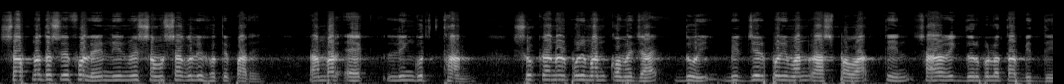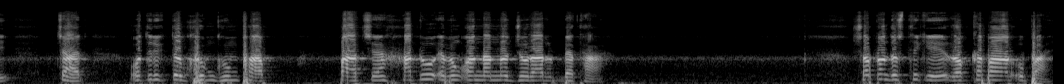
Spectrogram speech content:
স্বপ্নদোষের ফলে নির্মের সমস্যাগুলি হতে পারে। নাম্বার এক, লিঙ্গোত্থান। শুক্রাণুর পরিমাণ কমে যায়। দুই, বীর্যের পরিমাণ হ্রাস পাওয়া। তিন, শারীরিক দুর্বলতা বৃদ্ধি। চার, অতিরিক্ত ঘুম ঘুম ভাব পাঁচ, হাঁটু এবং অন্যান্য জোড়ার ব্যথা। স্বপ্নদোষ থেকে রক্ষা পাওয়ার উপায়।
